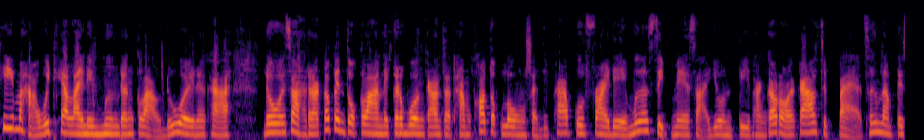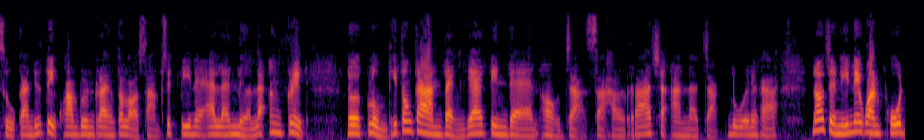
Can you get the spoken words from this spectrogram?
ที่มหาวิทยาลัยในเมืองดังกล่าวด้วยนะคะ โดยสหรัฐก็เป็นตัวกลางในกระบวนการจัดทำข้อตกลงสันติภาพ Good Friday เมื่อ 10 เมษายน ปี 1998 ซึ่งนำไปสู่การยุติความรุนแรงตลอด 30 ปีในไอร์แลนด์เหนือและอังกฤษ โดยกลุ่มที่ต้องการแบ่งแยกดินแดนออกจากสหราชอาณาจักรด้วยนะคะ นอกจากนี้ในวันพุธ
